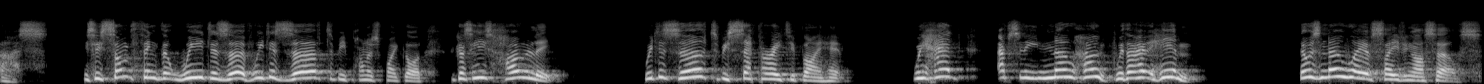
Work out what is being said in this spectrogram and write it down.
us. You see, something that we deserve. We deserve to be punished by God because He's holy. We deserve to be separated by Him. We had absolutely no hope without Him. There was no way of saving ourselves.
